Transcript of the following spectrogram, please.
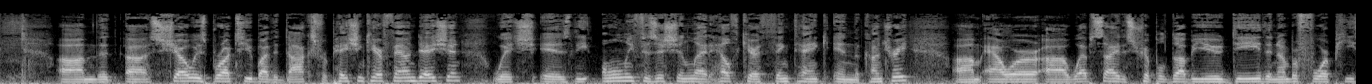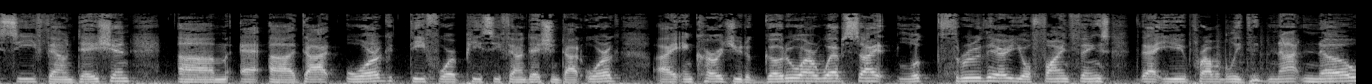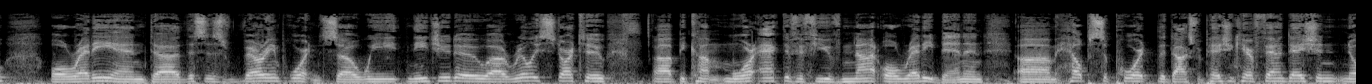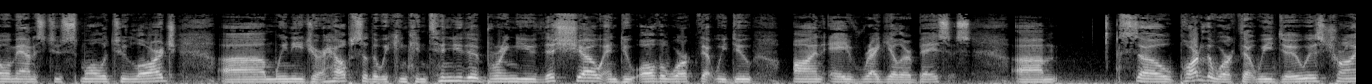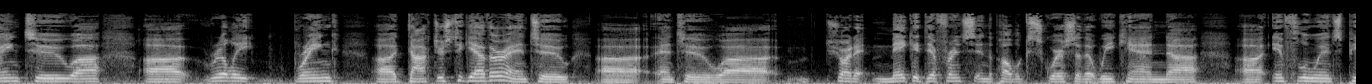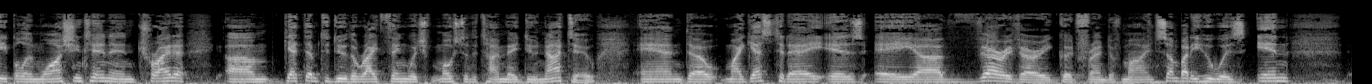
Um, the uh, show is brought to you by the Docs for Patient Care Foundation, which is the only physician-led healthcare think tank in the country. Um, our uh, website is www.d, the number four PC Foundation, um, at, uh, dot org, d4pcfoundation.org. I encourage you to go to our website, look through there. You'll find things that you probably did not know already, and uh, this is very important. So we need you to uh, really start to uh, become more active if you've not already been, and um, help support the Docs for Patient Care Foundation. No amount is too small or too large. Um, we need your help so that we can continue to bring you this show and do all the work that we do on a regular basis. Um, so part of the work that we do is trying to uh, uh, really bring uh, doctors together and to uh, and to uh, try to make a difference in the public square so that we can uh, influence people in Washington and try to um, get them to do the right thing, which most of the time they do not do. And my guest today is a very very good friend of mine, somebody who was in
